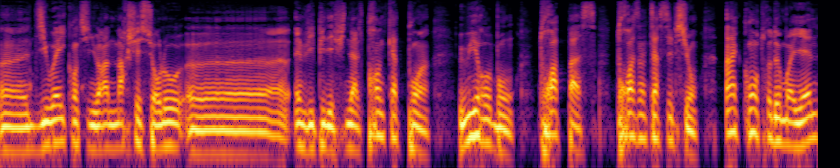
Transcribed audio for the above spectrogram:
Euh, D-Wade continuera de marcher sur l'eau. euh, MVP des finales, 34 points, 8 rebonds, 3 passes, 3 interceptions, 1 contre de moyenne.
